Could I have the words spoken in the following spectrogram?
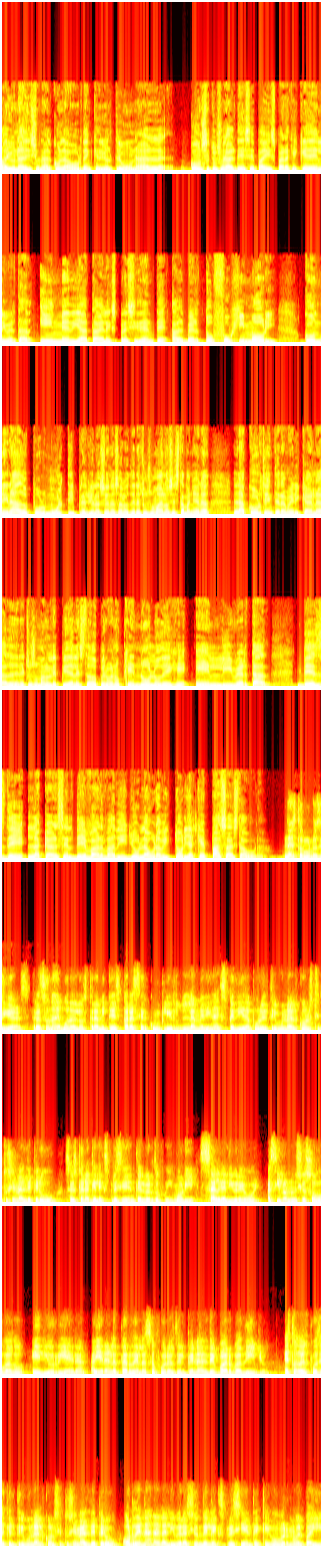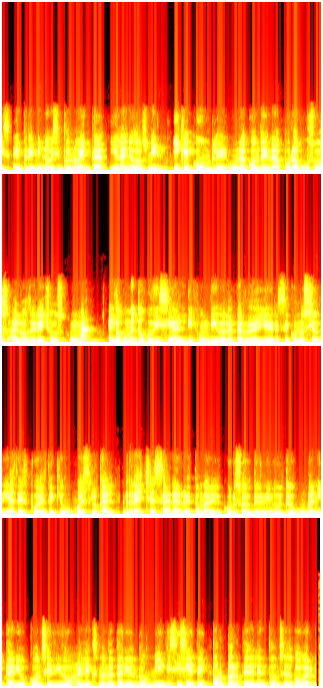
hay una adicional con la orden que dio el Tribunal Constitucional de ese país para que quede en libertad inmediata el expresidente Alberto Fujimori, condenado por múltiples violaciones a los derechos humanos. Esta mañana la Corte Interamericana de Derechos Humanos le pide al Estado peruano que no lo deje en libertad. Desde la cárcel de Barbadillo, Laura Victoria, ¿qué pasa a esta hora? Néstor, buenos días. Tras una demora de los trámites para hacer cumplir la medida expedida por el Tribunal Constitucional de Perú, se espera que el expresidente Alberto Fujimori salga libre hoy. Así lo anunció su abogado Elio Riera ayer en la tarde a las afueras del penal de Barbadillo. Esto después de que el Tribunal Constitucional de Perú ordenara la liberación del expresidente que gobernó el país entre 1990 y el año 2000 y que cumple una condena por abusos a los derechos humanos. El documento judicial difundido la tarde de ayer se conoció días después de que un juez local rechazara retomar el curso de un indulto humanitario concedido al exmandatario en 2017 por parte del entonces gobernador.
